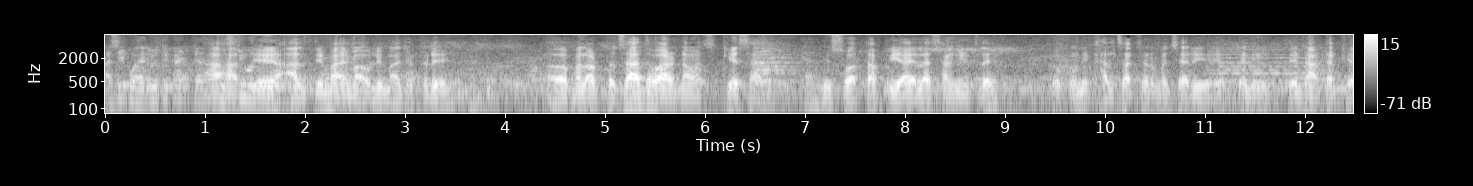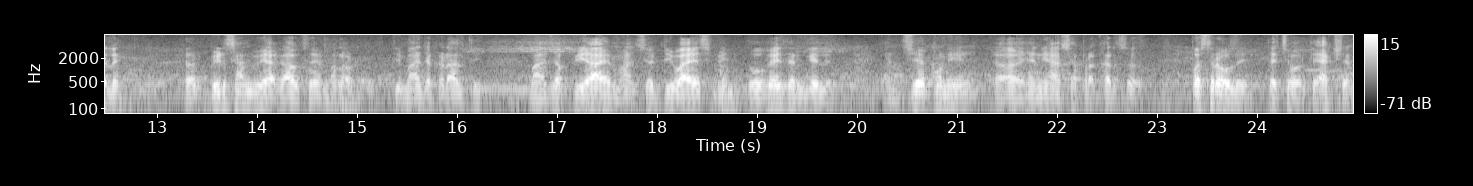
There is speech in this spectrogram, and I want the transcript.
अशी एक व्हायरल होते काय? हा हा ते? आलती माय माऊली माझ्याकडे. मला वाटतं जाधव नावाचं केस आहे. मी स्वतः पी आयला सांगितलंय तो कोणी खालचा कर्मचारी आहे त्यांनी ते नाटक केलंय. तर बीड सांगवी या गावचं आहे मला वाटतं. ती माझ्याकडे आलती. माझा पी आय माझं डी वाय एस पी दोघंही जण गेले. आणि जे कोणी ह्यांनी अशा प्रकारचं पसरवलं त्याच्यावरती ॲक्शन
